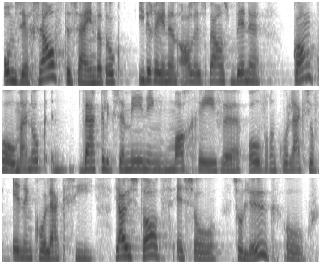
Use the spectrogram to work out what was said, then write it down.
om zichzelf te zijn. Dat ook iedereen en alles bij ons binnen kan komen. En ook werkelijk zijn mening mag geven over een collectie of in een collectie. Juist dat is zo, zo leuk ook.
